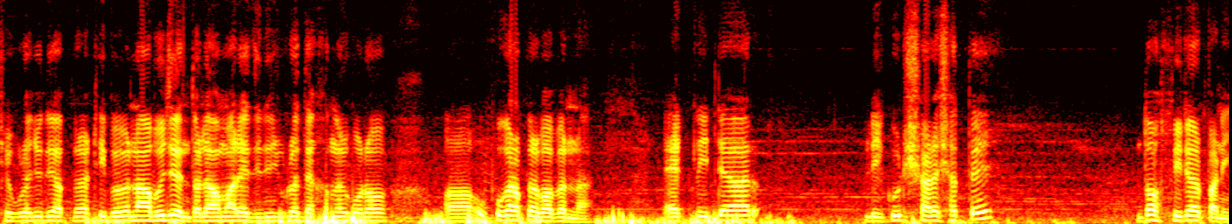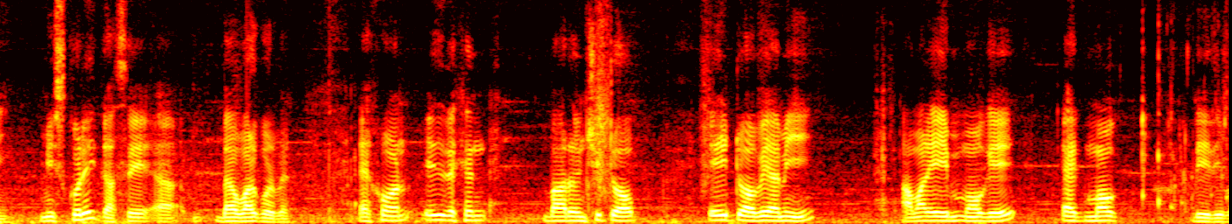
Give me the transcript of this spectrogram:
সেগুলো যদি আপনারা ঠিকভাবে না বুঝেন, তাহলে আমার এই জিনিসগুলো দেখানোর কোনো উপকার আপনারা পাবেন না। এক লিটার লিকুইড সারের সাথে দশ লিটার পানি মিক্স করে গাছে ব্যবহার করবেন। এখন এই যে দেখেন, বারো ইঞ্চি টব, এই টবে আমি আমার এই মগে এক মগ দিয়ে দিব।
